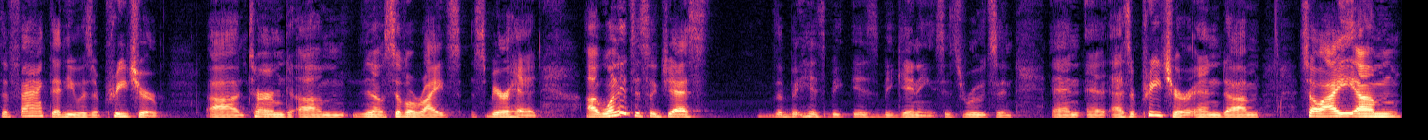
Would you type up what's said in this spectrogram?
the fact that he was a preacher, uh, termed, um, you know, civil rights spearhead, I wanted to suggest the, his, his beginnings, his roots, and, and, and as a preacher. And um, so I, um,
